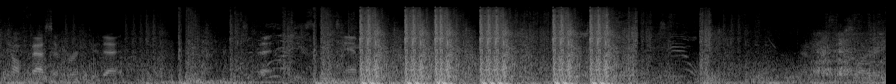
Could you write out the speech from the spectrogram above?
Look how fast I burned through that. That ammo. Done with this already.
